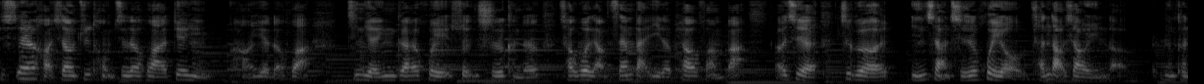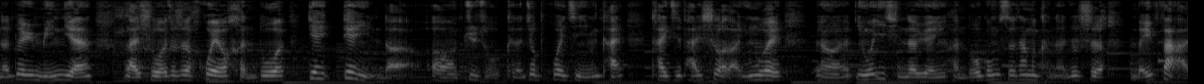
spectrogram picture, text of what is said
现在好像据统计的话，电影行业的话，今年应该会损失可能超过两三百亿的票房吧。而且这个影响其实会有传导效应的。可能对于明年来说，就是会有很多电电影的呃剧组可能就不会进行开开机拍摄了，因为呃因为疫情的原因，很多公司他们可能就是没法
